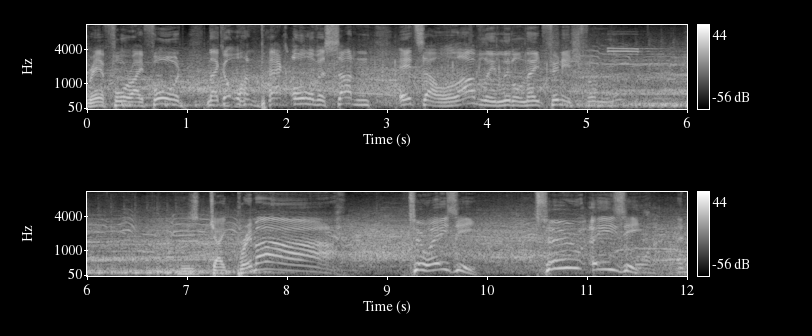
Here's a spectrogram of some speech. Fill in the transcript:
rare foray forward, and they got one back all of a sudden. It's a lovely little neat finish from. Here's Jake Brimmer. Too easy. Too easy. And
